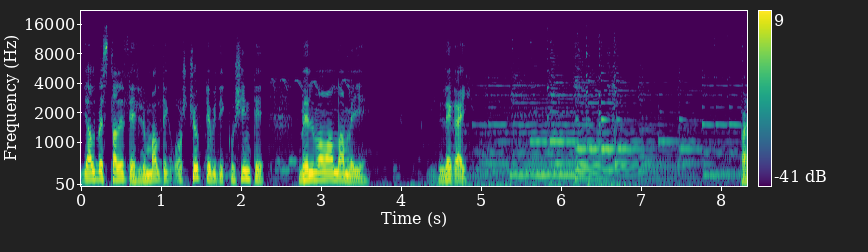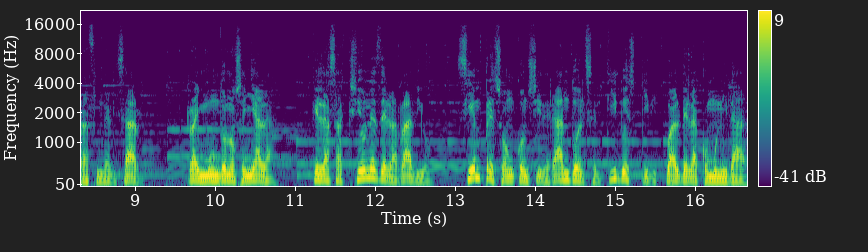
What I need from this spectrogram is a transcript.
yalbes talete lumaltik oschuk te kushinte nameye. Para finalizar, Raimundo nos señala que las acciones de la radio siempre son considerando el sentido espiritual de la comunidad.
